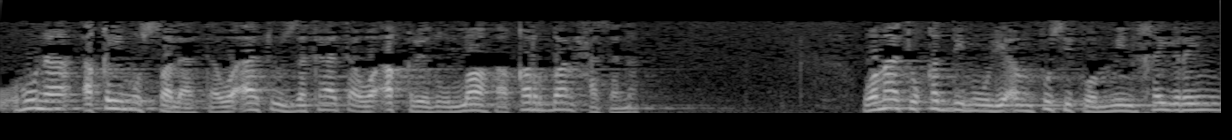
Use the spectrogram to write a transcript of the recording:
هنا أقيموا الصلاة وآتوا الزكاة وأقرضوا الله قرضا حسنا. وما تقدموا لأنفسكم من خير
